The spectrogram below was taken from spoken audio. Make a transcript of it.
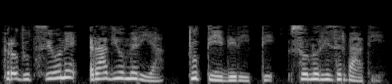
Produzione Radio Maria. Tutti i diritti sono riservati.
